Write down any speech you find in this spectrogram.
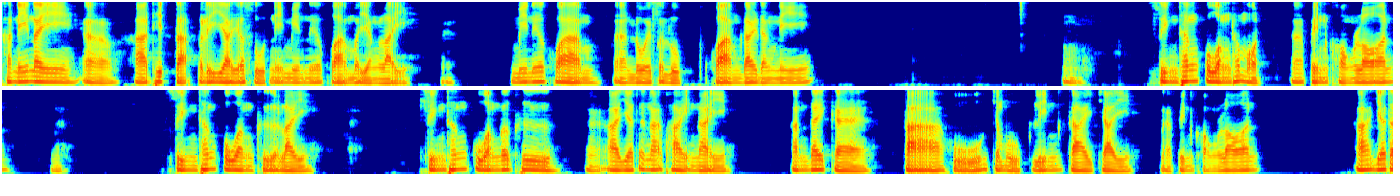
ครั้นี้ในอาทิตตะปริยายสูตรนี้มีเนื้อความว่าอย่างไร มีเนื้อความโดยสรุปความได้ดังนี้ สิ่งทั้งปวงทั้งหมดเป็นของร้อน สิ่งทั้งปวงคืออะไร สิ่งทั้งปวงก็คืออายตนะภายใน อันได้แก่ตาหูจมูกลิ้นกายใจเป็นของร้อนอายต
